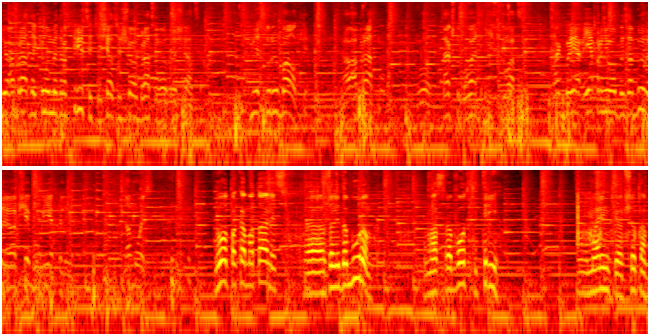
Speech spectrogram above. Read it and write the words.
и обратно километров 30 и сейчас еще обратно возвращаться. К месту рыбалки, а обратно. Вот. Так что бывают такие ситуации. Так бы я, я про него бы забыл и вообще бы уехали домой. Ну вот пока мотались э, за ледобуром, у нас сработки три. У Маринки вообще там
